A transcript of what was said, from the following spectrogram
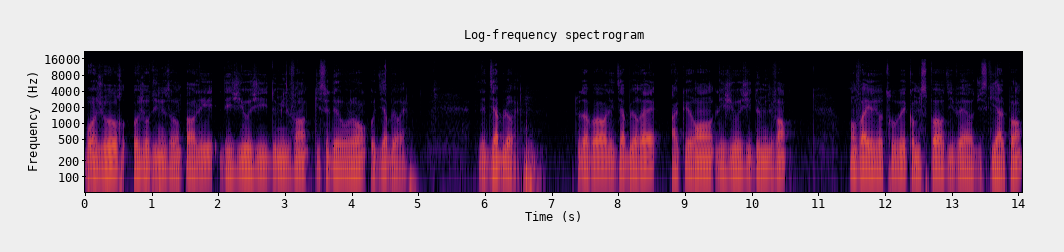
Bonjour, aujourd'hui nous allons parler des JOJ 2020 qui se dérouleront au Diableret. Les Diablerets. Tout d'abord, les Diablerets accueilleront les JOJ 2020. On va y retrouver comme sport d'hiver du ski alpin.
